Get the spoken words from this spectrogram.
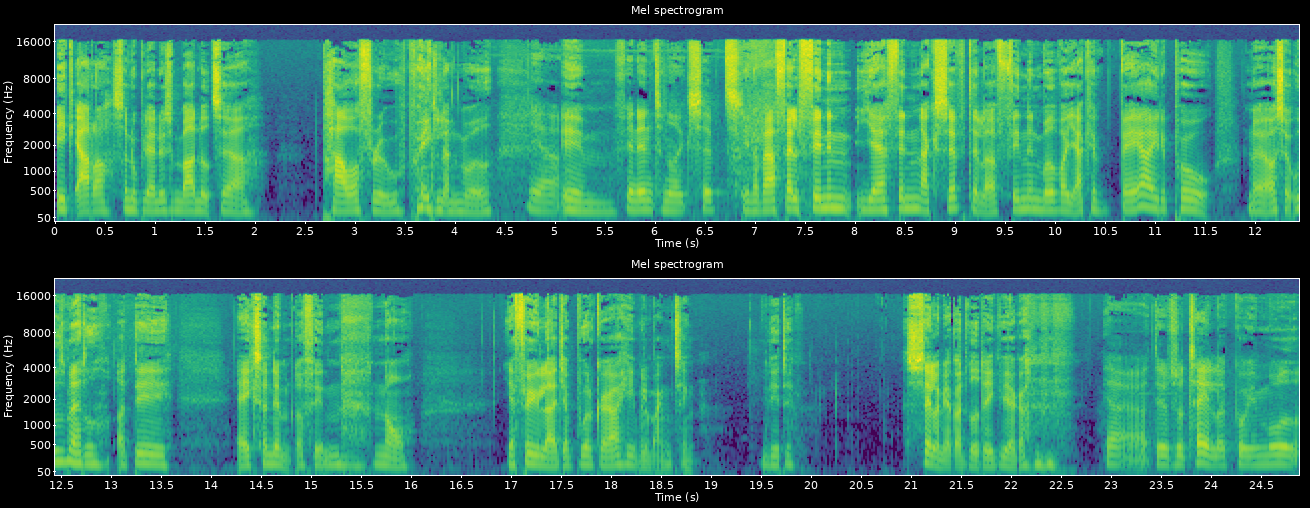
ikke er der. Så nu bliver jeg nødt meget nødt til at power through på en eller anden måde. Ja, øhm, finde ind til noget accept. Eller i hvert fald finde en, ja, finde en accept, eller finde en måde, hvor jeg kan være i det på, når jeg også er udmattet. Og det er ikke så nemt at finde, når jeg føler, at jeg burde gøre helt vildt mange ting ved det. Selvom jeg godt ved, at det ikke virker. ja, det er jo totalt at gå imod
